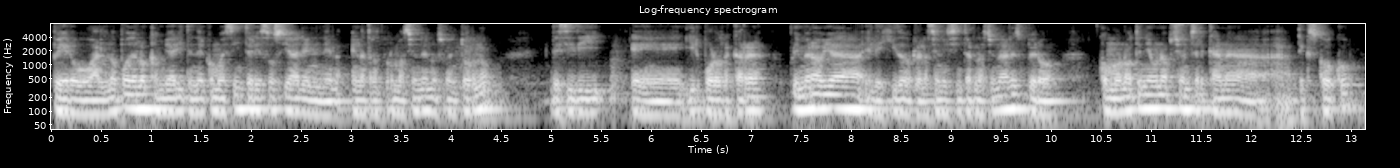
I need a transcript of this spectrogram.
pero al no poderlo cambiar y tener como ese interés social en, en la transformación de nuestro entorno, decidí eh, ir por otra carrera. Primero había elegido relaciones internacionales, pero como no tenía una opción cercana a Texcoco,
